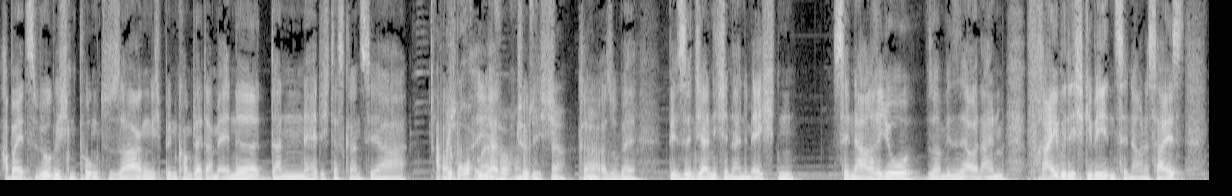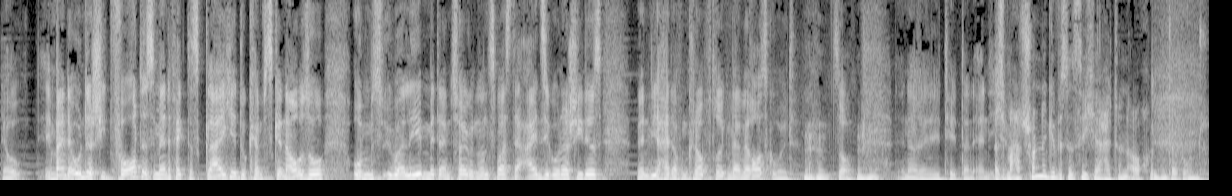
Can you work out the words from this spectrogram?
Aber jetzt wirklich einen Punkt zu sagen, ich bin komplett am Ende, dann hätte ich das Ganze ja Abgebrochen Ja, natürlich. ja, klar. ja. Also, weil wir sind ja nicht in einem echten Szenario, sondern wir sind ja in einem freiwillig gewählten Szenario. Das heißt, der, ich meine, der Unterschied vor Ort ist im Endeffekt das gleiche. Du kämpfst genauso ums Überleben mit deinem Zeug und sonst was. Der einzige Unterschied ist, wenn wir halt auf den Knopf drücken, werden wir rausgeholt. So. In der Realität dann ähnlich. Also man hat schon eine gewisse Sicherheit dann auch im Hintergrund.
